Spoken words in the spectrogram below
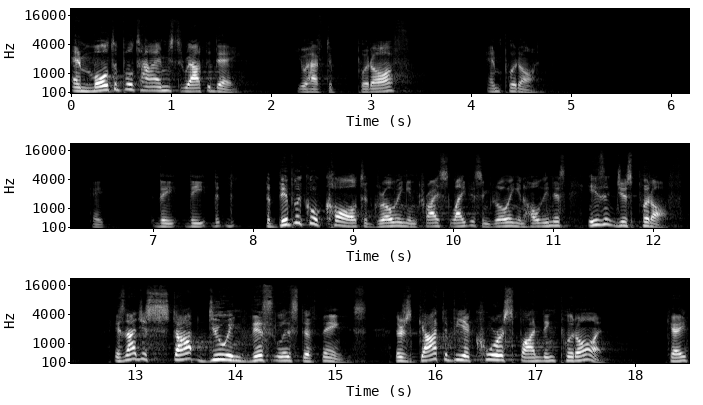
And multiple times throughout the day, you'll have to put off and put on. Okay? The, the, the, the biblical call to growing in Christ's likeness and growing in holiness isn't just put off. It's not just stop doing this list of things. There's got to be a corresponding put on. Okay?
